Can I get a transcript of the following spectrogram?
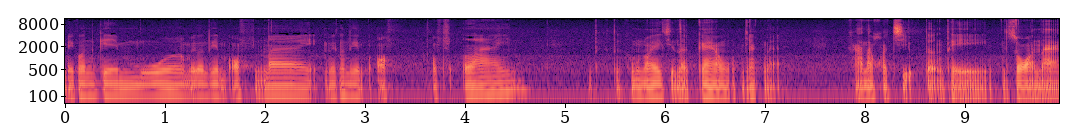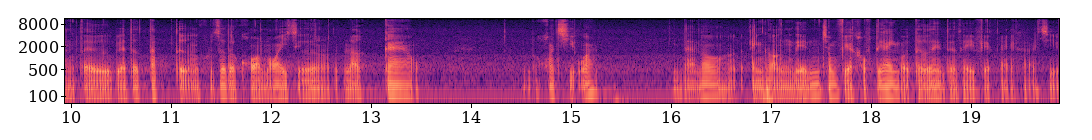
mấy con game mua mấy con game offline mấy con game off offline tôi không nói chuyện là cao nhắc lại. Khá là khó chịu tưởng thì do nàng từ về tôi tập tưởng rất là khó nói chứ là cao. Khó chịu quá. Là nó ảnh hưởng đến trong việc học tiếng Anh của tớ nên tớ thấy việc này khá chịu.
